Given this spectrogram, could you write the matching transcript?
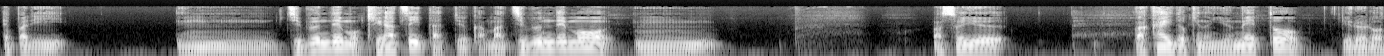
やっぱりうん自分でも気が付いたっていうか、まあ、自分でもうん、まあ、そういう若い時の夢といろいろ大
